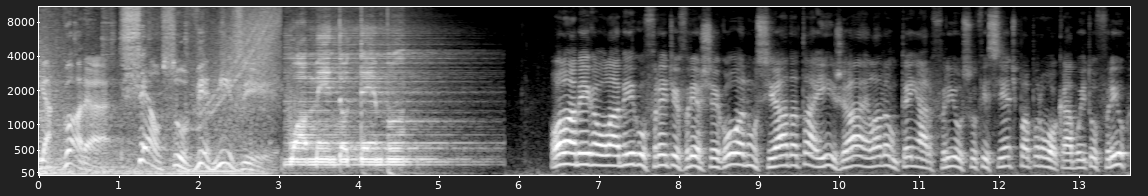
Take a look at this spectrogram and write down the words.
E agora, Celso Vernizzi. O aumento do tempo. Olá, amiga, olá, amigo. Frente fria chegou, anunciada, tá aí já. Ela não tem ar frio suficiente para provocar muito frio,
